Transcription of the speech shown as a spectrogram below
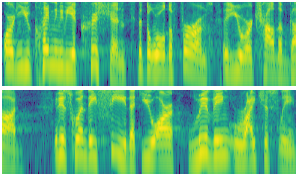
or in you claiming to be a Christian that the world affirms that you are a child of God. It is when they see that you are living righteously.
